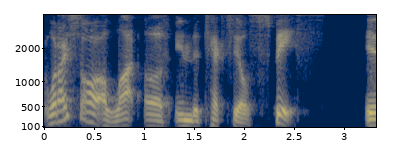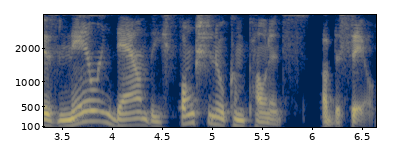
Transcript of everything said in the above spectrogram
what i saw a lot of in the tech sales space is nailing down the functional components of the sale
